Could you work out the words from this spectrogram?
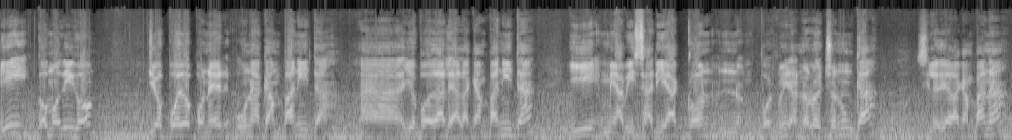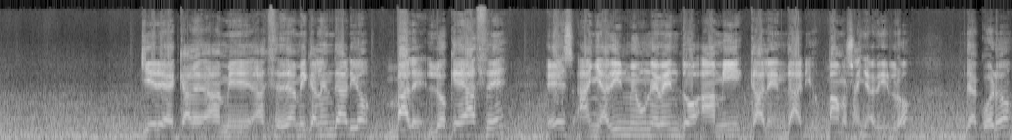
y como digo, yo puedo poner una campanita, ah, yo puedo darle a la campanita y me avisaría con, pues mira, no lo he hecho nunca, si le doy a la campana, quiere acceder a mi calendario, vale, lo que hace es añadirme un evento a mi calendario. Vamos a añadirlo, ¿de acuerdo?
